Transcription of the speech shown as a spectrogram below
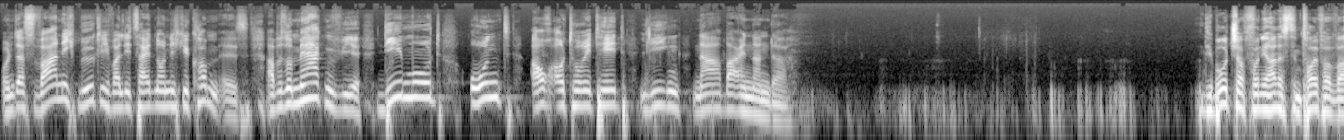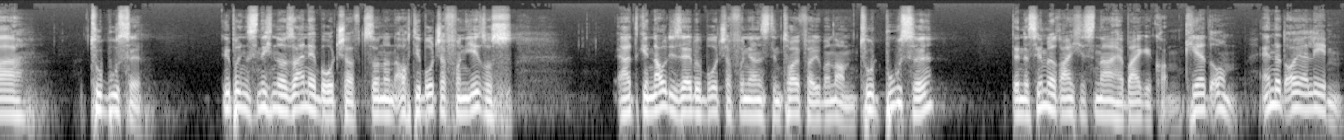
Und das war nicht möglich, weil die Zeit noch nicht gekommen ist. Aber so merken wir, Demut und auch Autorität liegen nah beieinander. Die Botschaft von Johannes dem Täufer war, tu Buße. Übrigens nicht nur seine Botschaft, sondern auch die Botschaft von Jesus. Er hat genau dieselbe Botschaft von Johannes dem Täufer übernommen. Tut Buße, denn das Himmelreich ist nahe herbeigekommen. Kehrt um, ändert euer Leben.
